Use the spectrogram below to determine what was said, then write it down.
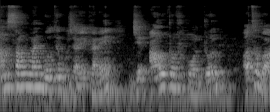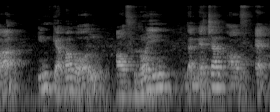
আনসাউন্ড মাইন্ড বলতে বোঝায় এখানে যে আউট অফ কন্ট্রোল অথবা incapable of knowing the nature of act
